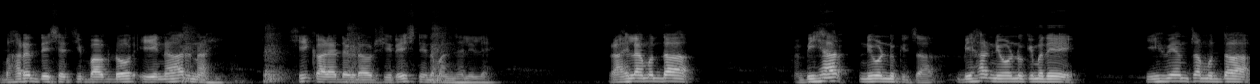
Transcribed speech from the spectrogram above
भारत देशाची बागडोर येणार नाही. ही काळ्या दगडावरची रेष निर्माण झालेली आहे. राहिला मुद्दा बिहार निवडणुकीचा. बिहार निवडणुकीमध्ये ई व्ही एमचा मुद्दा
